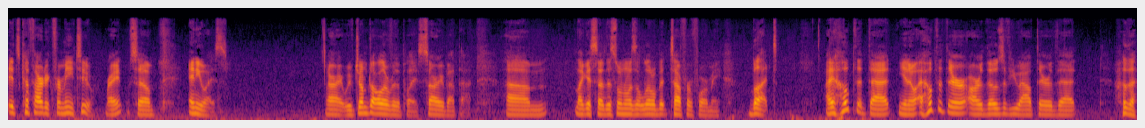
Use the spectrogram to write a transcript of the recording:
it's cathartic for me too, right? So, anyways, all right, we've jumped all over the place. Sorry about that. Um, like I said, this one was a little bit tougher for me, but I hope that that you know, I hope that there are those of you out there that.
